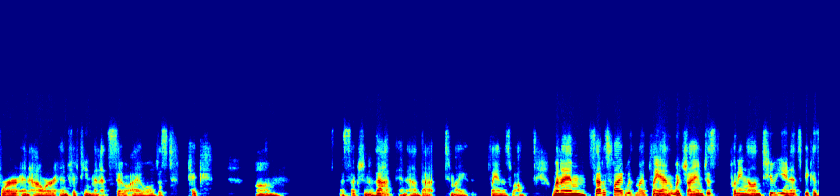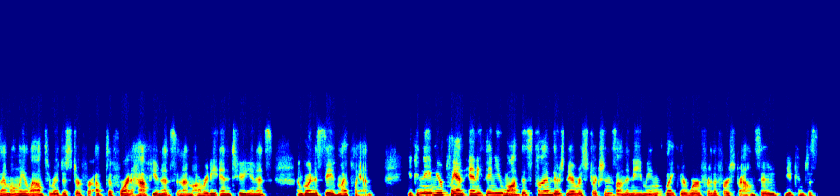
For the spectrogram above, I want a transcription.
for an hour and 15 minutes. So I will just pick um, a section of that and add that to my plan as well. When I'm satisfied with my plan, which I am just putting on two units because I'm only allowed to register for up to four and a half units and I'm already in two units, I'm going to save my plan. You can name your plan anything you want this time. There's no restrictions on the naming like there were for the first round. So you can just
